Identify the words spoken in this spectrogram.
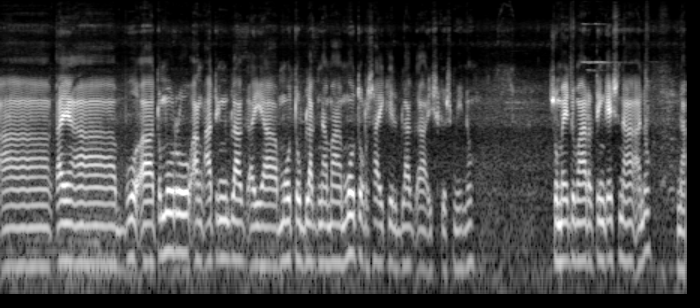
Ah, kaya ah, bu- ah, tomorrow ang ating vlog ay ah, moto vlog naman, motorcycle vlog, ah, excuse me, no. So may dumarating guys na ano, na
